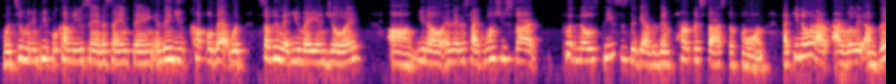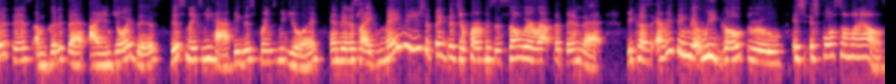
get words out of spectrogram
When too many people come to you saying the same thing, and then you couple that with something that you may enjoy, um, you know, and then it's like once you start putting those pieces together, then purpose starts to form. Like, you know what? I, I really I'm good at this, I'm good at that, I enjoy this, this makes me happy, this brings me joy. And then it's like maybe you should think that your purpose is somewhere wrapped up in that. Because everything that we go through is, is for someone else.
